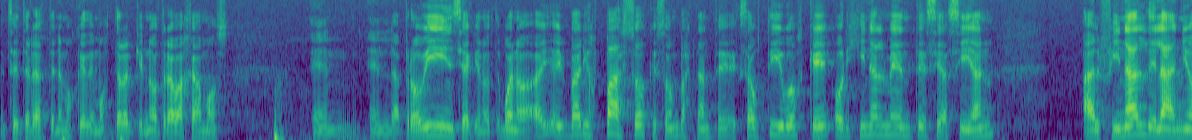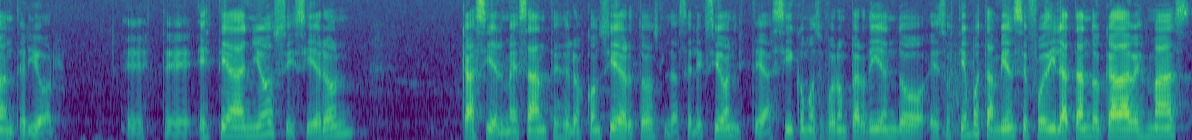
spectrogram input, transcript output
etcétera, tenemos que demostrar que no trabajamos en, la provincia, que no bueno, hay, varios pasos que son bastante exhaustivos que originalmente se hacían al final del año anterior. Este, este año se hicieron casi el mes antes de los conciertos, la selección, este, así como se fueron perdiendo esos tiempos, también se fue dilatando cada vez más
